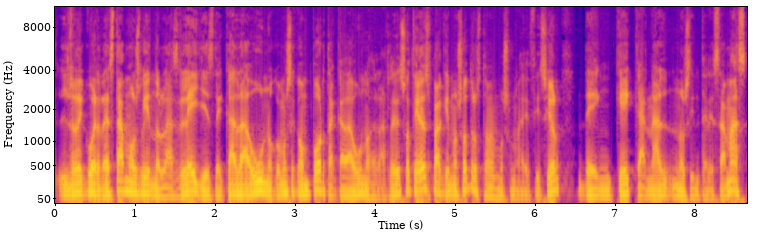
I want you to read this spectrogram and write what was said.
Recuerda, estamos viendo las leyes de cada uno, cómo se comporta cada uno de las redes sociales para que nosotros tomemos una decisión de en qué canal nos interesa más.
